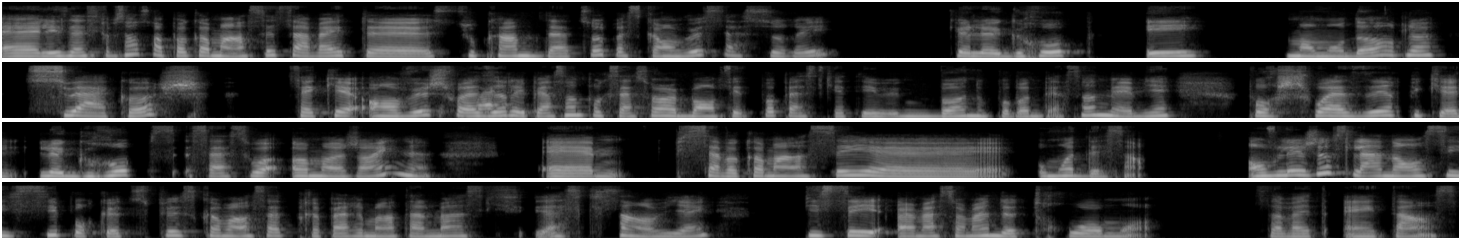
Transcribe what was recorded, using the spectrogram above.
Euh, les inscriptions ne sont pas commencées, ça va être euh, sous candidature parce qu'on veut s'assurer que le groupe est, mon mot d'ordre, suit à la coche. Fait qu'on veut choisir les personnes pour que ça soit un bon fit, pas parce que tu es une bonne ou pas bonne personne, mais bien pour choisir puis que le groupe, ça soit homogène. Euh, puis ça va commencer au mois de décembre. On voulait juste l'annoncer ici pour que tu puisses commencer à te préparer mentalement à ce qui, à ce qui s'en vient. Puis c'est un mastermind de trois mois. Ça va être intense.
